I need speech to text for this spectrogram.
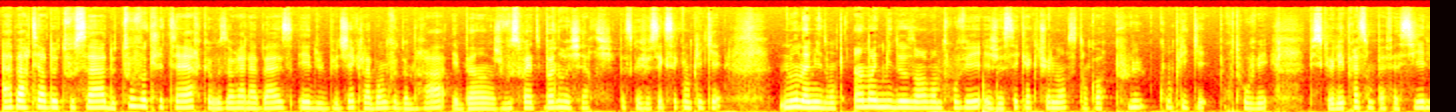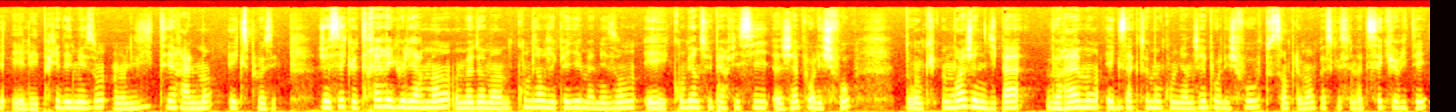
À partir de tout ça, de tous vos critères que vous aurez à la base et du budget que la banque vous donnera, eh ben, je vous souhaite bonne recherche parce que je sais que c'est compliqué. Nous, on a mis donc un an et demi, deux ans avant de trouver et je sais qu'actuellement c'est encore plus compliqué pour trouver puisque les prêts sont pas faciles et les prix des maisons ont littéralement explosé. Je sais que très régulièrement, on me demande combien j'ai payé ma maison et combien de superficie j'ai pour les chevaux. Donc moi je ne dis pas vraiment exactement combien j'ai pour les chevaux, tout simplement parce que c'est notre sécurité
